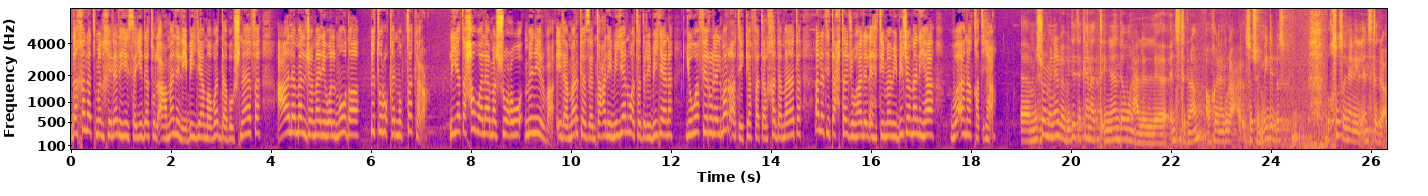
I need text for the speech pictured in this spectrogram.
دخلت من خلاله سيدة الأعمال الليبية مودة بوشناف عالم الجمال والموضة بطرق مبتكرة. ليتحول مشروع مينيرفا إلى مركز تعليمي وتدريبي يوفر للمرأة كافة الخدمات التي تحتاجها للاهتمام بجمالها وأناقتها. مشروع مينيرفا بدايتها كانت إني ندون على الإنستغرام أو خلينا نقول على ال social media بس بخصوصا يعني الإنستغرام.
